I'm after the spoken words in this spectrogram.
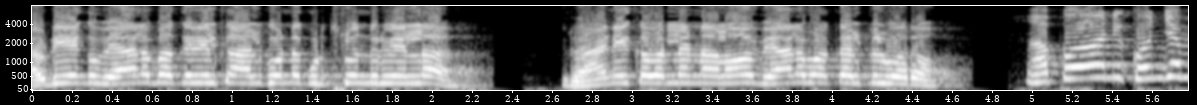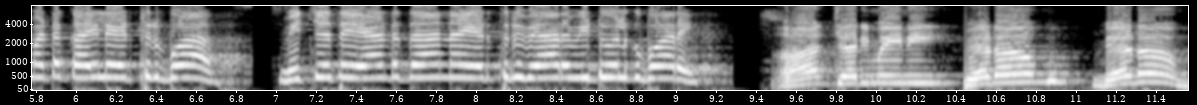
அப்படியே எங்க வேலை பார்க்கறவங்களுக்கு ஆள் கொண்டு கொடுத்துட்டு வந்துருவேன்ல? ராணியக்கா வரலனாலும் வேலை பார்க்க ஆட்கள் வரும். அப்போ நீ கொஞ்சம் மட்டும் கையில எடுத்துட்டு போ. மிச்சத்தை ஏன்ட்டு தான் நான் எடுத்துட்டு வேற வீட்டுக்கு போறேன். ஆ சரி மைனி. Madam madam.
